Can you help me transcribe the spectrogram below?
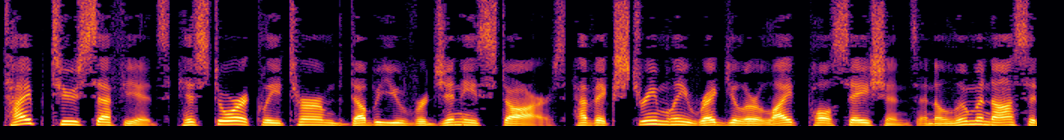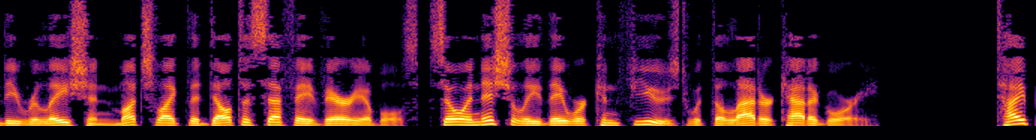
Type II Cepheids historically termed W Virginis stars have extremely regular light pulsations and a luminosity relation much like the delta Cephei variables, so initially they were confused with the latter category. Type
